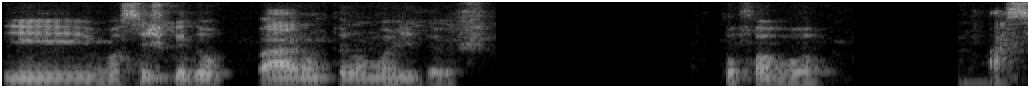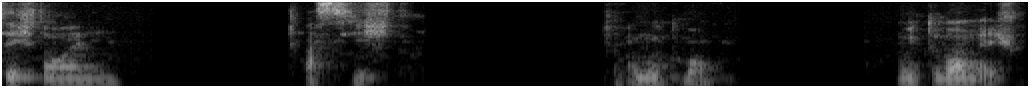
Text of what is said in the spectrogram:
E vocês que doparam, pelo amor de Deus, por favor, assistam o anime. Assistam. É muito bom. Muito bom mesmo.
